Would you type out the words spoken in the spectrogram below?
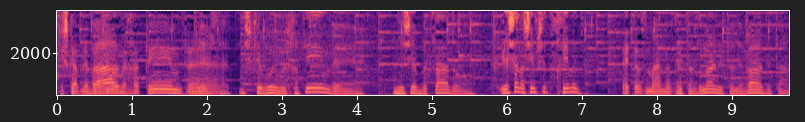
תשכב לבד ואז- עם המחטים. ו... בהחלט. ישכבו עם מחטים ואני אשב בצד, או... יש אנשים שצריכים את זה, את הזמן הזה. את הזמן, את הלבד, את ה...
